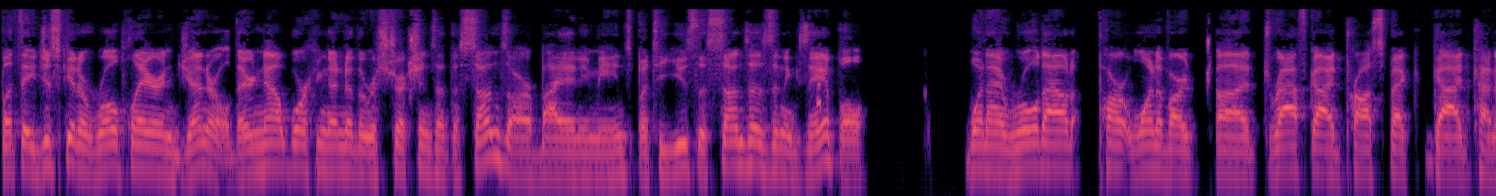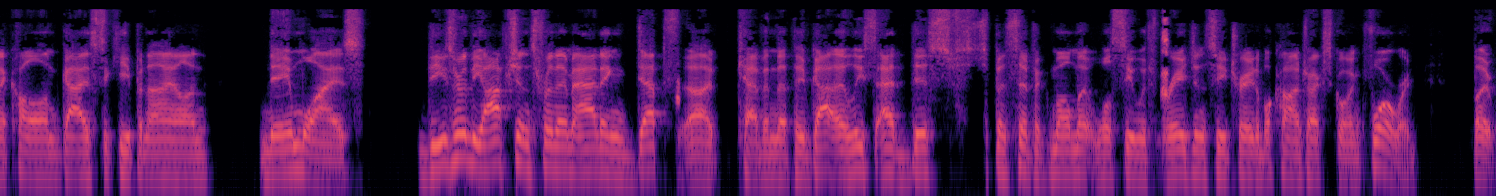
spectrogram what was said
but they just get a role player in general. They're not working under the restrictions that the Suns are by any means, but to use the Suns as an example, when I rolled out part one of our uh, draft guide, prospect guide kind of column, guys to keep an eye on name wise, these are the options for them adding depth, uh, Kevin, that they've got at least at this specific moment. We'll see with free agency tradable contracts going forward. But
